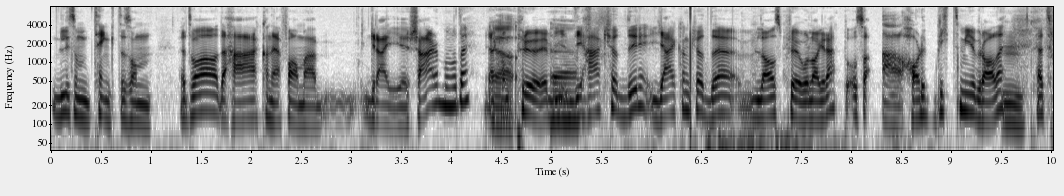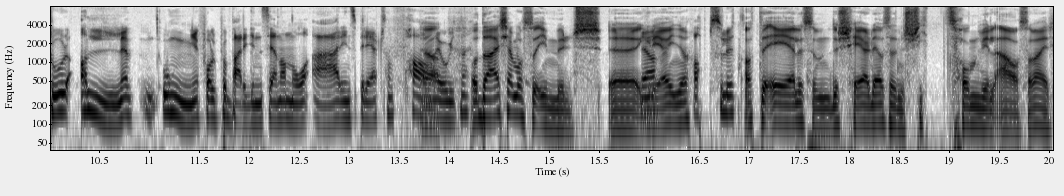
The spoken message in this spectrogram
liksom tenkte sånn Vet du hva, det her kan jeg faen meg greie sjæl, på en måte. Jeg kan prøve. De her kødder, jeg kan kødde, la oss prøve å lage rapp. Og så er, har det blitt mye bra av det. Mm. Jeg tror alle unge folk på Bergensscena nå er inspirert som faen Ja. av yoghurtene. Og der kommer også image-greia inn. Ja. Absolutt. At det er liksom Du ser det og så er shit, sånn vil jeg også være.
